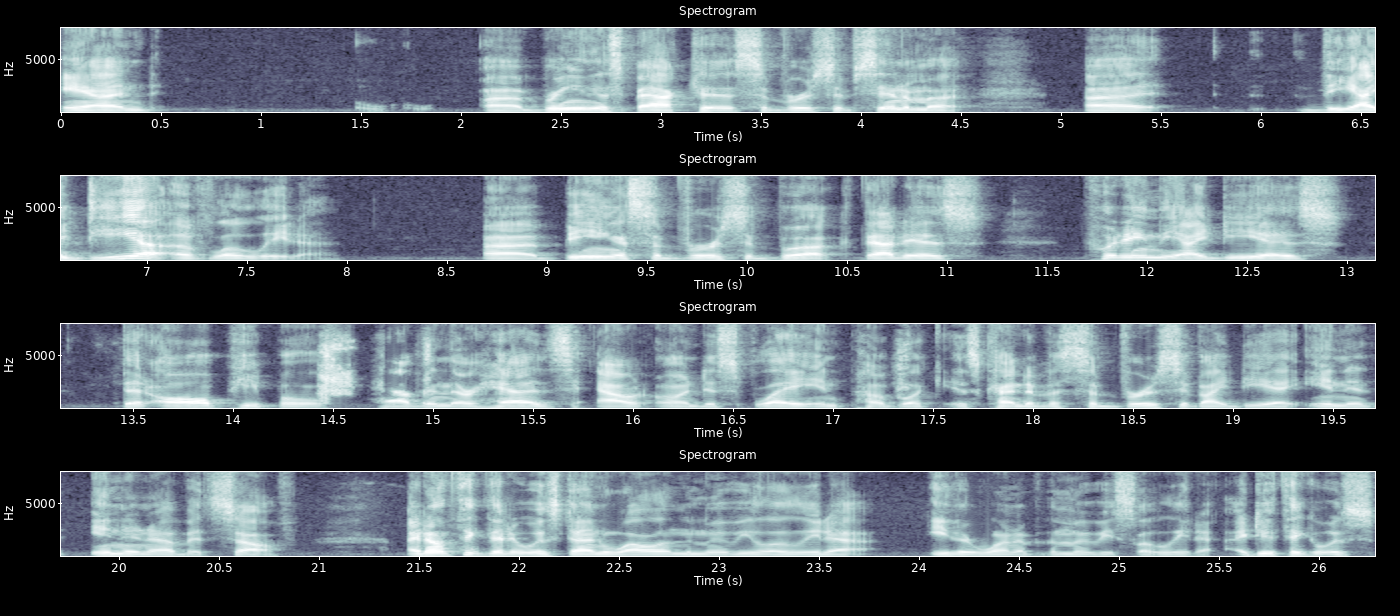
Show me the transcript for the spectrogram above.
and uh, bringing this back to subversive cinema, uh, the idea of Lolita uh, being a subversive book, that is, putting the ideas that all people have in their heads out on display in public is kind of a subversive idea in in and of itself. I don't think that it was done well in the movie Lolita, either one of the movies Lolita. I do think it was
